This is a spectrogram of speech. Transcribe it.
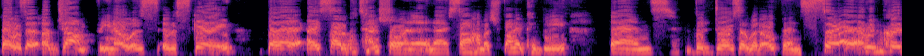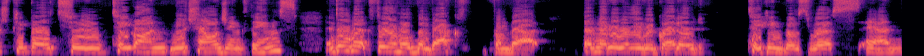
that was a, a jump. You know, it was it was scary, but I, I, saw the potential in it, and I saw how much fun it could be, and the doors that would open. So I, I would encourage people to take on new, challenging things, and don't let fear hold them back from that. I've never really regretted taking those risks, and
